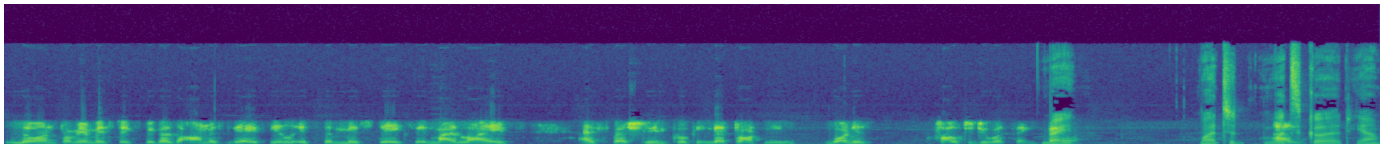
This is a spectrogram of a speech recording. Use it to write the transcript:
learn from your mistakes because honestly, I feel it's the mistakes in my life, especially in cooking, that taught me what is how to do a thing better. right. What to what's And- good? Yeah.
